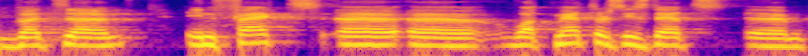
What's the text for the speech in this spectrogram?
But uh, in fact, uh, uh, what matters is that um,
